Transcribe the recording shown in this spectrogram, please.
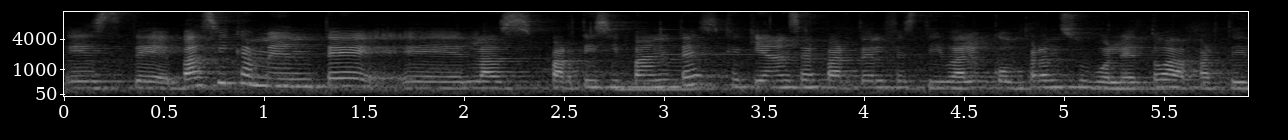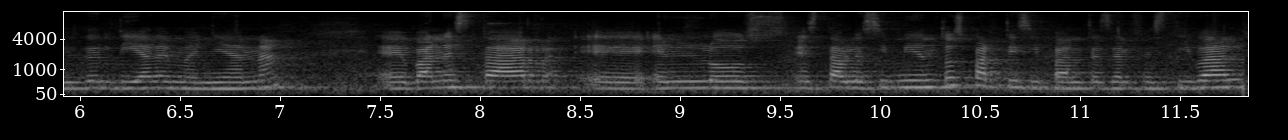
Este, básicamente, eh, las participantes que quieran ser parte del festival compran su boleto a partir del día de mañana. Eh, van a estar eh, en los establecimientos participantes del festival.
